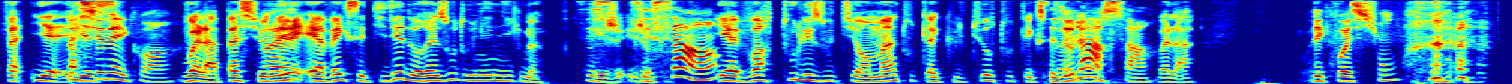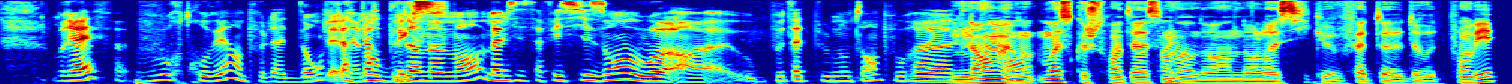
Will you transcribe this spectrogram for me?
Enfin il y a, passionné il y a... quoi voilà passionné ouais. et avec cette idée de résoudre une énigme c'est ça hein. et avoir tous les outils en main toute la culture toute l'expérience c'est de l'art ça voilà d'équation. Bref, vous vous retrouvez un peu là-dedans, finalement, au bout d'un moment, même si ça fait six ans ou, euh, ou peut-être plus longtemps pour. Euh, non, mais moi, ce que je trouve intéressant dans, dans, dans, le récit que vous faites de votre plombier,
